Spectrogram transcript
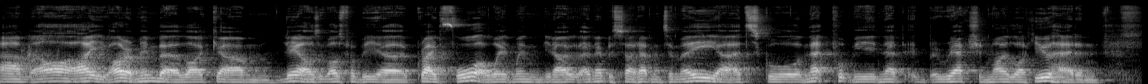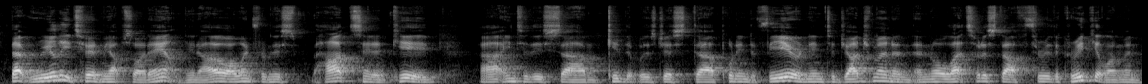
um, oh, I, I remember like um, yeah I was, I was probably uh, grade four when, when you know an episode happened to me uh, at school and that put me in that reaction mode like you had and that really turned me upside down you know. I went from this heart-centered kid uh, into this um, kid that was just uh, put into fear and into judgment and, and all that sort of stuff through the curriculum and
